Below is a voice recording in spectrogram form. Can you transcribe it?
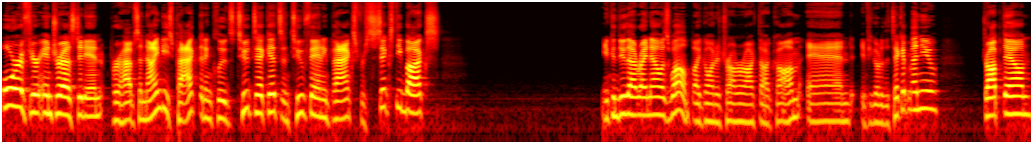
Or if you're interested in perhaps a 90s pack that includes two tickets and two fanny packs for 60 bucks, you can do that right now as well by going to torontorock.com. And if you go to the ticket menu, drop down,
